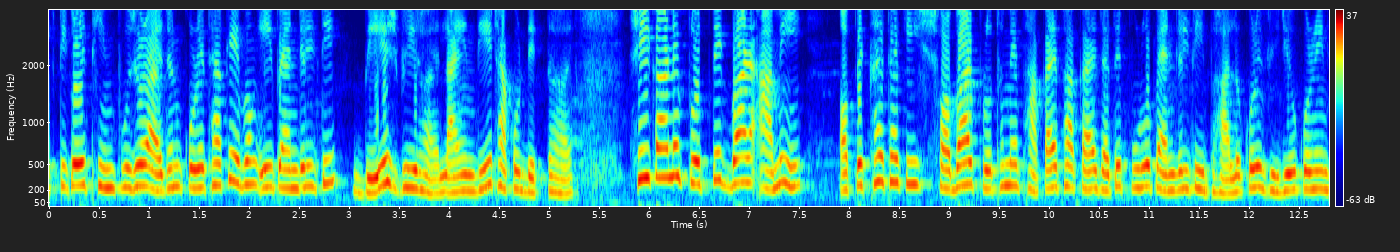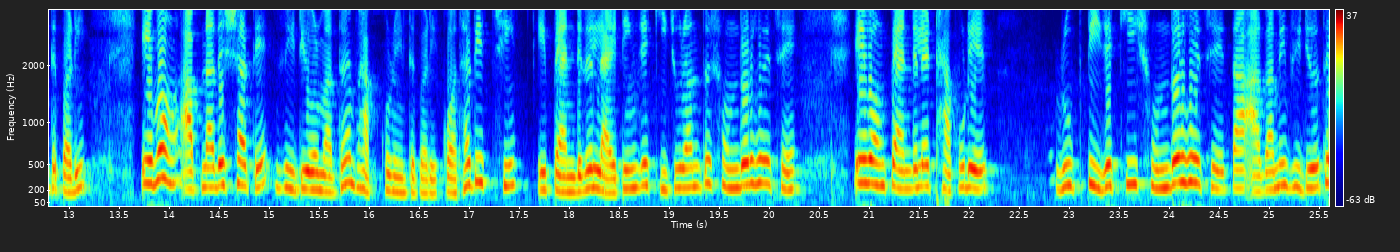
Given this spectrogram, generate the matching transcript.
একটি করে থিম পুজোর আয়োজন করে থাকে এবং এই প্যান্ডেলটি বেশ ভিড় হয়, লাইন দিয়ে ঠাকুর দেখতে হয়। সেই কারণে প্রত্যেকবার আমি অপেক্ষায় থাকি সবার প্রথমে ফাঁকায় ফাঁকায় যাতে পুরো প্যান্ডেলটি ভালো করে ভিডিও করে নিতে পারি এবং আপনাদের সাথে ভিডিওর মাধ্যমে ভাগ করে নিতে পারি। কথা দিচ্ছি, এই প্যান্ডেলের লাইটিং যে কী চূড়ান্ত সুন্দর হয়েছে এবং প্যান্ডেলের ঠাকুরের রূপটি যে কি সুন্দর হয়েছে তা আগামী ভিডিওতে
